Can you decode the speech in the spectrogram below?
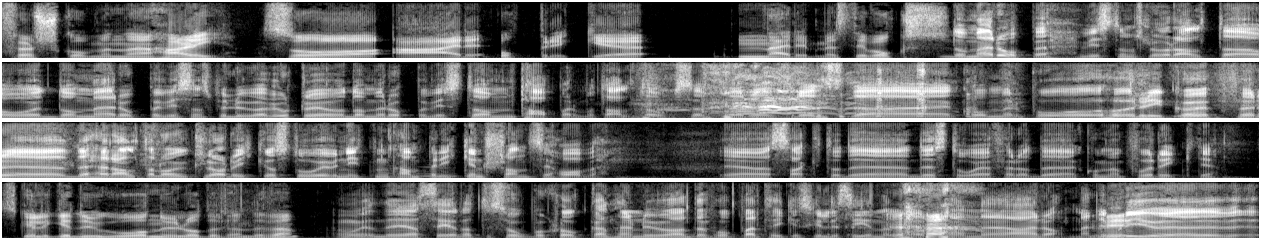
førstkommende helg, så er opprykket nærmest i boks? De er oppe hvis de slår Alta, og de er oppe hvis de spiller uavgjort, og de er oppe hvis de taper mot Alta også. For eh, Fredrikstad kommer på å rykke opp, for eh, det her Alta-laget klarer ikke å stå over 19 kamper. Ikke en sjanse i havet. Det har jeg sagt, og det, det står jeg for, og det kommer jeg på riktig. Skulle ikke du gå 0855? Jeg ser at du så på klokken her nå, hadde håpet at jeg ikke skulle si noe men, ja, men det blir jo eh,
